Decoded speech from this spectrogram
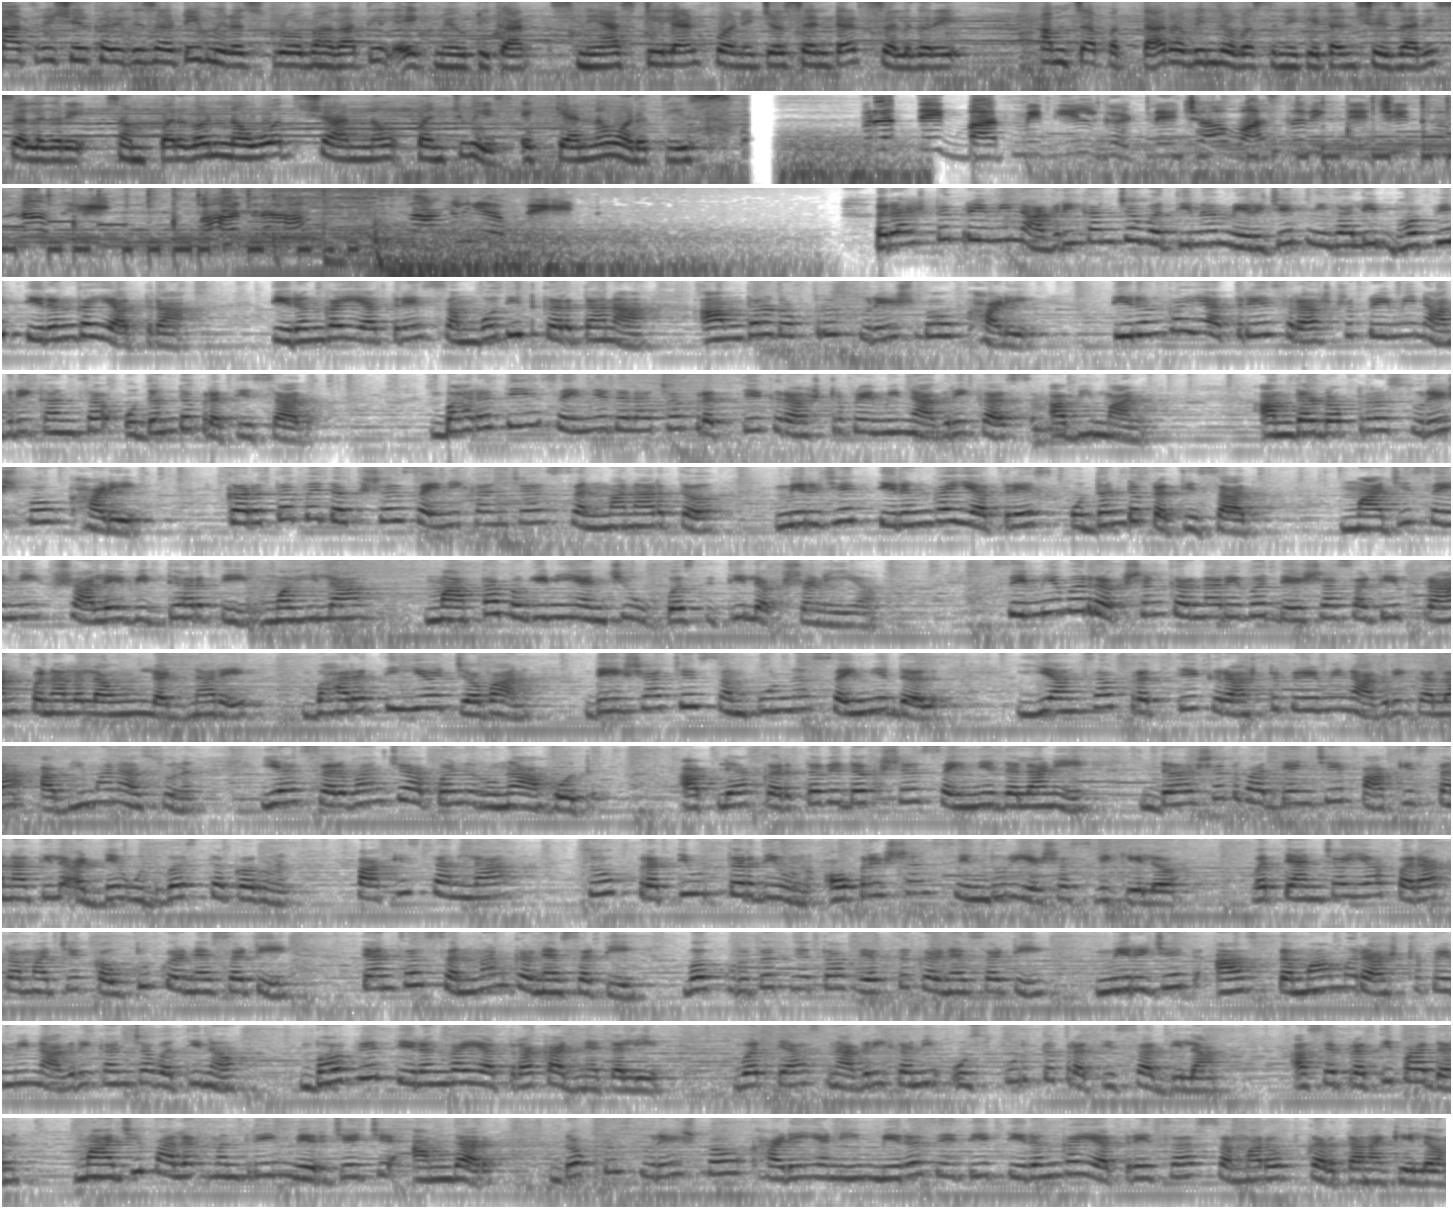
खात्रीशीर खरेदीसाठी मिरज पूर्व भागातील एकमेव ठिकाण Sneha steel and furniture centre Salgare. आमचा पत्ता रवींद्र वसनिकेतन शेजारी सलगरे. संपर्क नव्वद शहाण्णव पंचवीस एक्क्याण्णव अडतीस. प्रत्येक बातमीतील घटनेच्या वास्तविकतेची तुलना थेट. पाहत रहा चांगली अपडेट. राष्ट्रप्रेमी नागरिकांच्या वतीनं मिरजेत निघाली भव्य तिरंगा यात्रा. तिरंगा यात्रेस संबोधित करताना आमदार डॉक्टर सुरेश भाऊ खाडे तिरंगा यात्रेस राष्ट्रप्रेमी नागरिकांचा उदंड प्रतिसाद. भारतीय सैन्य दलाच्या प्रत्येक राष्ट्रप्रेमी नागरिकास अभिमान. आमदार डॉक्टर सुरेश भाऊ खाडे कर्तव्यदक्ष सैनिकांच्या सन्मानार्थ मिरजेत तिरंगा यात्रेस उदंड प्रतिसाद. माजी सैनिक शालेय विद्यार्थी महिला माता भगिनी यांची उपस्थिती लक्षणीय. सीमेवर रक्षण करणारे व देशासाठी प्राणपणाला लावून लढणारे भारतीय जवान देशाचे संपूर्ण सैन्य दल यांचा प्रत्येक राष्ट्रप्रेमी नागरिकाला अभिमान असून या सर्वांचे आपण ऋण आहोत. आपल्या कर्तव्यदक्ष सैन्य दलाने दहशतवाद्यांचे पाकिस्तानातील अड्डे उद्ध्वस्त करून पाकिस्तानला चोख प्रत्युत्तर देऊन ऑपरेशन सिंदूर यशस्वी केलं व त्यांच्या या पराक्रमाचे कौतुक करण्यासाठी त्यांचा सन्मान करण्यासाठी व कृतज्ञता व्यक्त करण्यासाठी मिरजेत आज तमाम राष्ट्रप्रेमी नागरिकांच्या वतीनं भव्य तिरंगा यात्रा काढण्यात आली व त्यास नागरिकांनी उत्स्फूर्त प्रतिसाद दिला. असे प्रतिपादन माजी पालकमंत्री मिरजेचे आमदार डॉक्टर सुरेशभाऊ खाडे यांनी मिरज येथे तिरंगा यात्रेचा समारोप करताना केलं.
